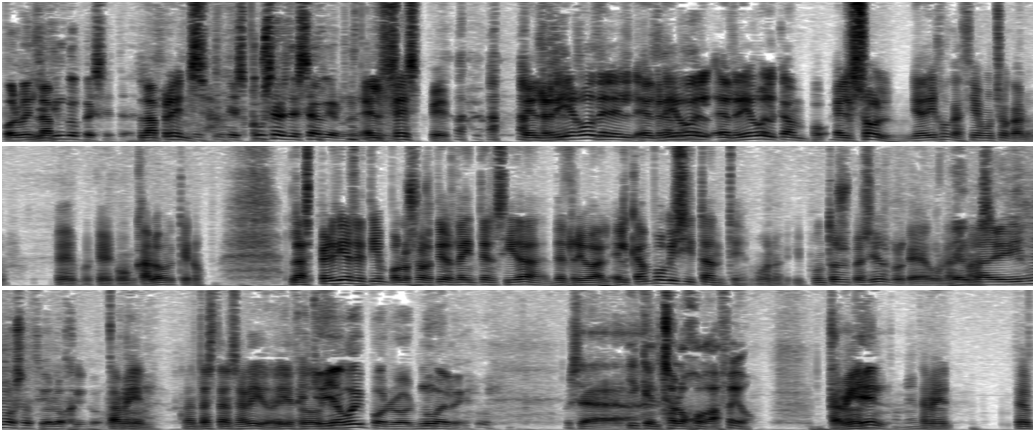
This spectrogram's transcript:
Por 25 pesetas. la prensa. Excusas de Xavi Hernández. el césped, el riego del, el riego del, el riego del campo, el sol, ya dijo que hacía mucho calor, que, que con calor que no. Las pérdidas de tiempo, los sorteos, la intensidad del rival, el campo visitante, bueno, y puntos suspensivos porque hay algunas el más. madridismo sociológico. También. ¿Cuántas te han salido? ¿Diez o Yo ya voy por los nueve. O sea, Y que el Cholo juega feo. También, también. también. Pero,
